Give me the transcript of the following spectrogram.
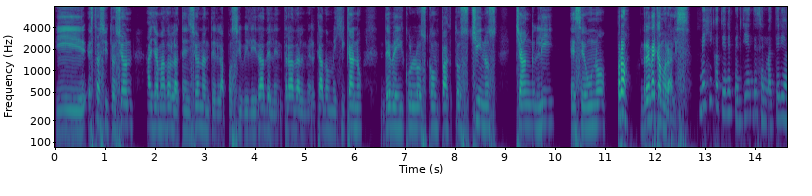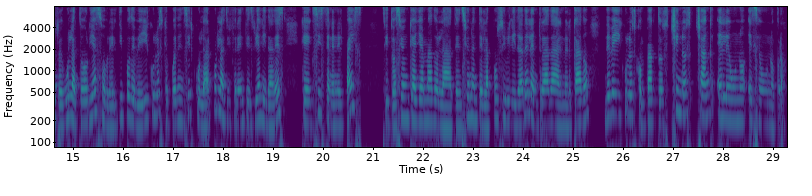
y esta situación ha llamado la atención ante la posibilidad de la entrada al mercado mexicano de vehículos compactos chinos Chang-Li S1 Pro. Rebeca Morales. México tiene pendientes en materia regulatoria sobre el tipo de vehículos que pueden circular por las diferentes vialidades que existen en el país, situación que ha llamado la atención ante la posibilidad de la entrada al mercado de vehículos compactos chinos Chang L1 S1 Pro.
